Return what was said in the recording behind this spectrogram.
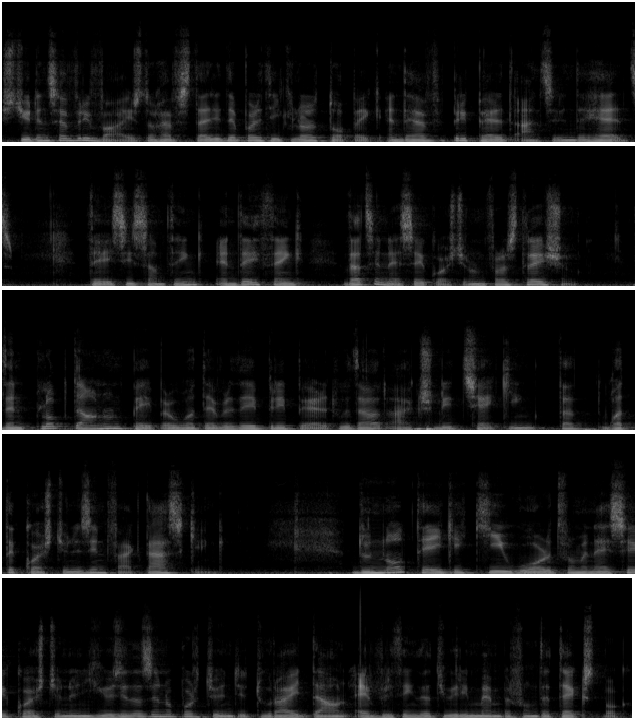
Students have revised or have studied a particular topic and they have prepared answer in their heads. They see something and they think that's an essay question on frustration. Then plop down on paper whatever they prepared without actually checking that what the question is in fact asking. Do not take a key word from an essay question and use it as an opportunity to write down everything that you remember from the textbook.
